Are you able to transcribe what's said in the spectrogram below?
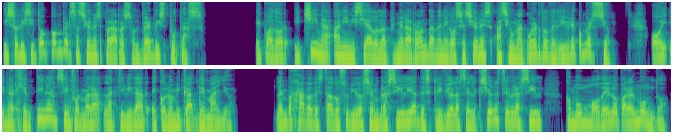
y solicitó conversaciones para resolver disputas. Ecuador y China han iniciado la primera ronda de negociaciones hacia un acuerdo de libre comercio. Hoy en Argentina se informará la actividad económica de mayo. La Embajada de Estados Unidos en Brasilia describió las elecciones de Brasil como un modelo para el mundo,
